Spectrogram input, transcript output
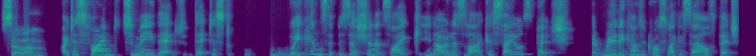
So um, I just find to me that that just weakens the position. It's like you know, it is like a sales pitch. It really comes across like a sales pitch.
